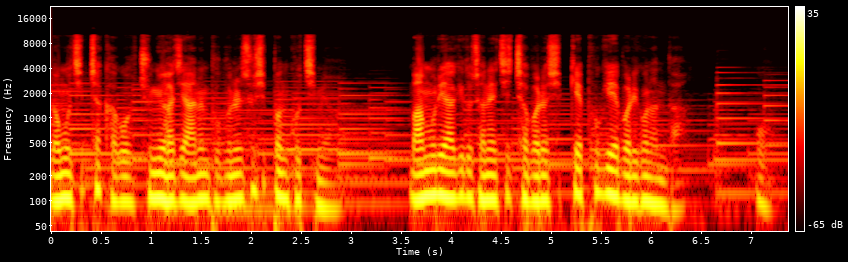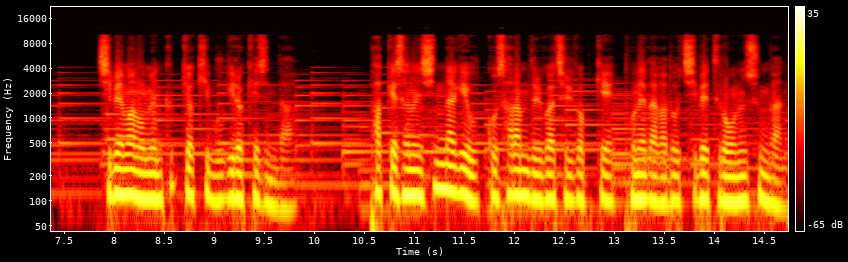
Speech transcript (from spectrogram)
너무 집착하고 중요하지 않은 부분을 수십 번 고치며 마무리하기도 전에 지쳐버려 쉽게 포기해버리곤 한다. 5. 집에만 오면 급격히 무기력해진다. 밖에서는 신나게 웃고 사람들과 즐겁게 보내다가도 집에 들어오는 순간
